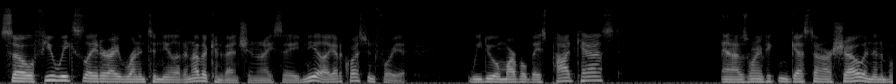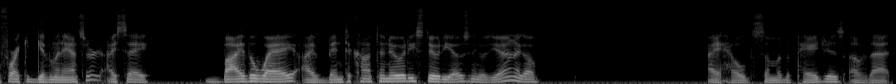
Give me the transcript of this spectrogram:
So a few weeks later, I run into Neal at another convention and I say, Neal, I got a question for you. We do a Marvel based podcast. And I was wondering if you can guest on our show. And then before I could give him an answer, I say, by the way, I've been to Continuity Studios. And he goes, yeah. And I go, I held some of the pages of that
